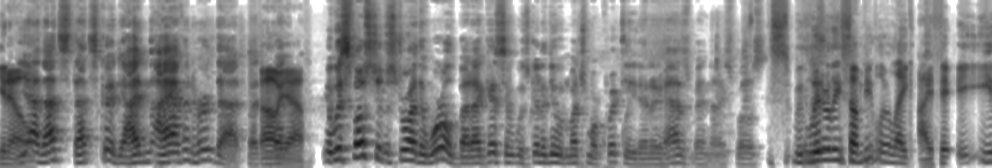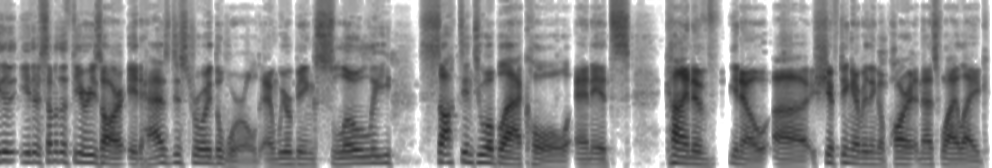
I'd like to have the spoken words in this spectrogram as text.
You know. Yeah, that's that's good. I I haven't heard that, but Oh but yeah. it was supposed to destroy the world, but I guess it was going to do it much more quickly than it has been. I suppose. Was- literally some people are like i think either either some of the theories are it has destroyed the world and we're being slowly sucked into a black hole and it's kind of you know uh shifting everything apart and that's why like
